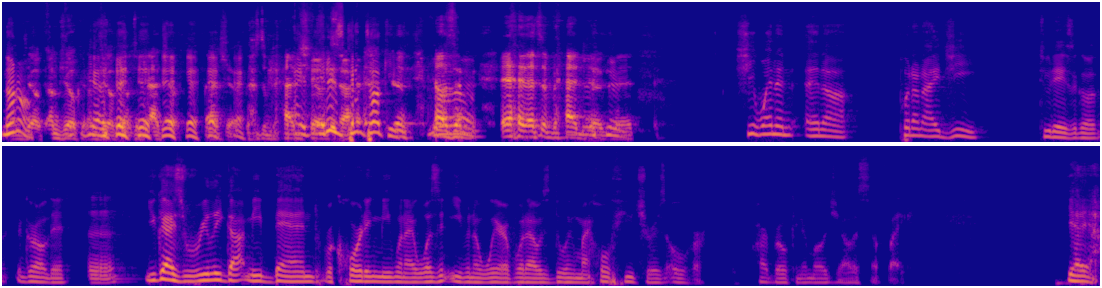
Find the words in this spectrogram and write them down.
no I'm no joking. I'm joking. I'm Yeah. joking. That's a bad joke. Bad joke. That's a bad joke. it is Kentucky. that a, yeah, that's a bad joke, man. She went in and uh put on ig two days ago the girl did Mhm. you guys really got me banned recording me when I wasn't even aware of what I was doing. My whole future is over. Heartbroken emoji, all this stuff. Like, yeah, yeah.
